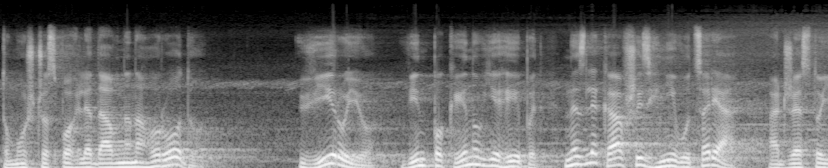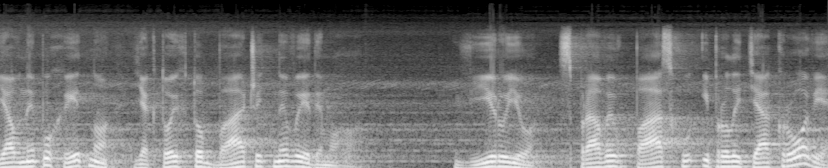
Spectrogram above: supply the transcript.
тому що споглядав на нагороду. Вірою він покинув Єгипет, не злякавшись гніву царя, адже стояв непохитно, як той, хто бачить невидимого. Вірою справив Пасху і пролиття крові,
